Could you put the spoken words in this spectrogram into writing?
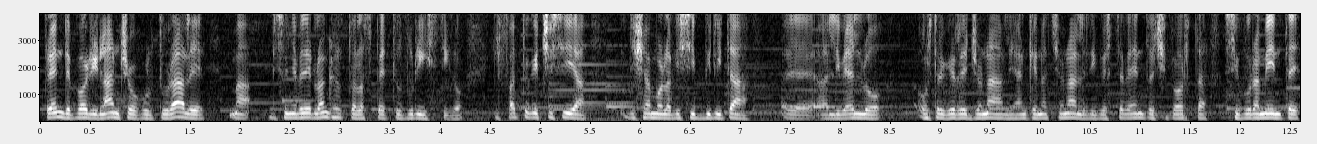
prende poi rilancio culturale ma bisogna vederlo anche sotto l'aspetto turistico. Il fatto che ci sia diciamo, la visibilità eh, a livello oltre che regionale anche nazionale di questo evento ci porta sicuramente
